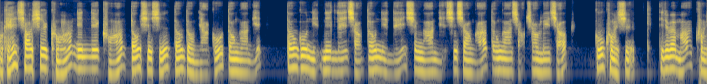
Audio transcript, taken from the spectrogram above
Okay 68ခွန်နှစ်နှစ်ခွန်388 33ညာကို35နှစ်3ခုနှစ်နှစ်လဲ6 3နှစ်လဲ85နှစ်86 5 35 6 6လဲ6 9ခွန်8ဒီတစ်ပတ်မှာခွန်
